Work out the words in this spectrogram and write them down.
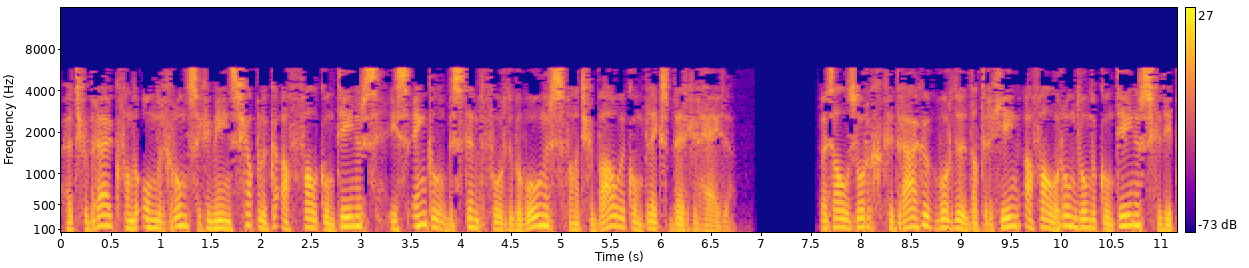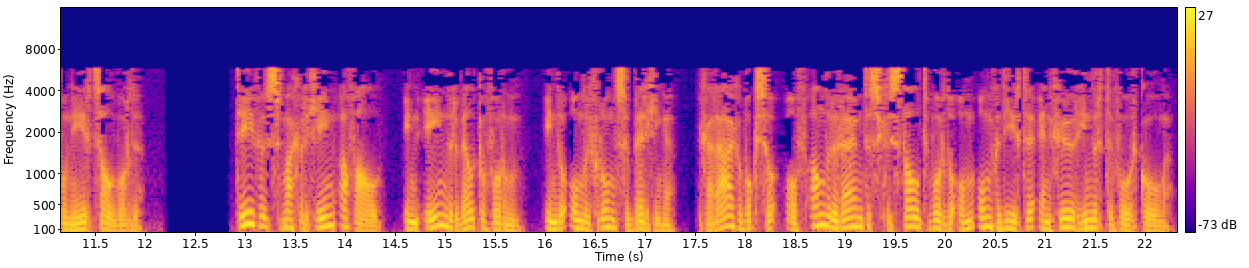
Het gebruik van de ondergrondse gemeenschappelijke afvalcontainers is enkel bestemd voor de bewoners van het gebouwencomplex Bergerheide. Er zal zorg gedragen worden dat er geen afval rondom de containers gedeponeerd zal worden. Tevens mag er geen afval, in eender welke vorm, in de ondergrondse bergingen, garageboksen of andere ruimtes gestald worden om ongedierte en geurhinder te voorkomen.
